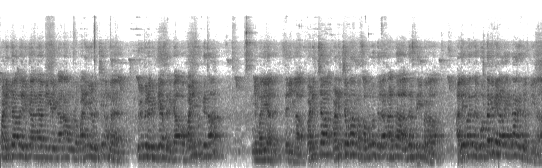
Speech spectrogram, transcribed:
படிக்காம இருக்காங்க அப்படிங்கறதுக்கான அவங்களோட பணிகளை வச்சு நம்ம குறிப்பிட வித்தியாசம் இருக்கா? அப்ப படிப்புக்கு தான் இங்க மரியாதை சரிங்களா? படிச்சா படிச்சோம்னா நம்ம சமூகத்துல நல்ல அந்தஸ்தை பெறலாம். அதே மாதிரி இந்த கொத்தடிமையால என்ன ஆகுது அப்படின்னா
